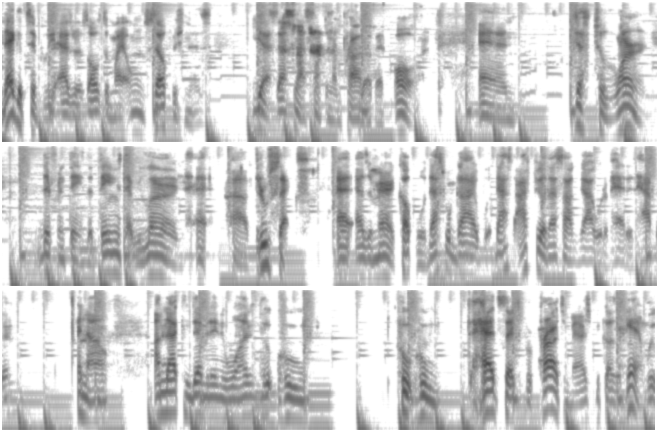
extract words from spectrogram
negatively as a result of my own selfishness, yes, that's not something I'm proud of at all. And just to learn different things, the things that we learn at, uh, through sex at, as a married couple. That's what God. That's I feel that's how God would have had it happen. And now, I'm not condemning anyone who who who, who had sex prior to marriage because again we,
